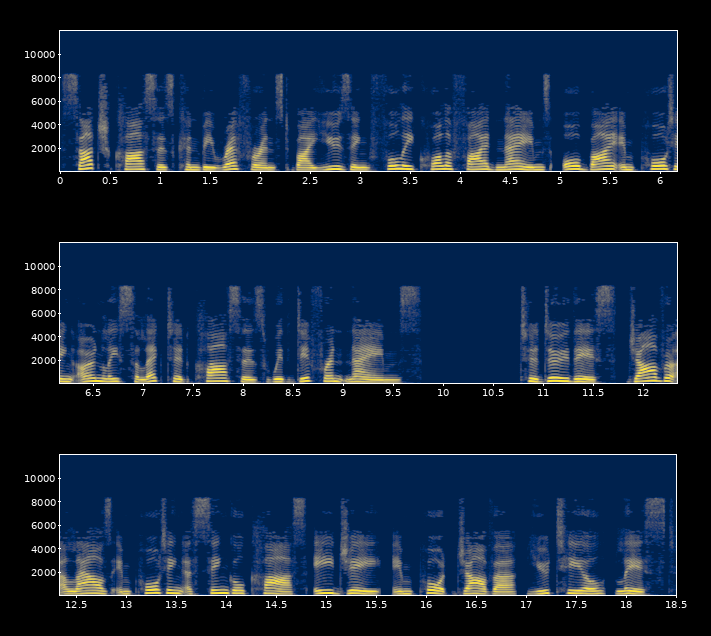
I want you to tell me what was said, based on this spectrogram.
Such classes can be referenced by using fully qualified names, or by importing only selected classes with different names. To do this, Java allows importing a single class e.g., import Java, util, list,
